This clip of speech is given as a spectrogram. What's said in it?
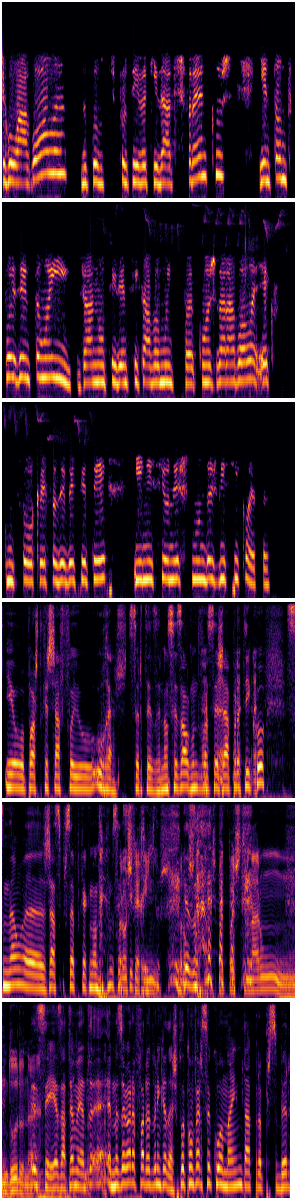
jogou à bola no Clube Desportivo aqui de Atos Francos e então depois então aí já não se identificava muito com a jogar à bola, é que começou a querer fazer BCT iniciou neste mundo das bicicletas. Eu aposto que a chave foi o, o, rancho, de certeza. Não sei se algum de vocês já praticou, se não, uh, já se percebe porque é que não devemos Foram os ferrinhos, foram os ferrinhos para depois se tornar um, um, duro, não é? Sim, exatamente. Eh, mas agora, fora de brincadeiras, pela conversa com a mãe, dá para perceber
